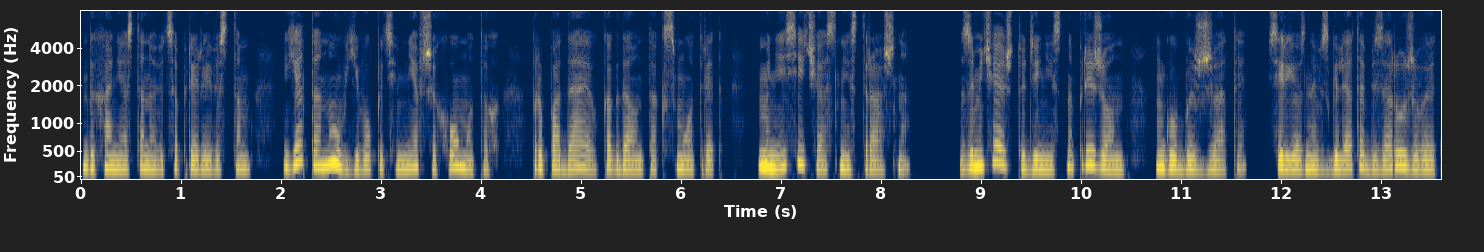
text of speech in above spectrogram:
дыхание становится прерывистым. Я тону в его потемневших омутах, пропадаю, когда он так смотрит. Мне сейчас не страшно. Замечаю, что Денис напряжен, губы сжаты, серьезный взгляд обезоруживает.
